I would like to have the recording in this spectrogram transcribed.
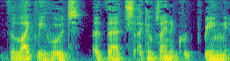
the likelihood that a complainant could bring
